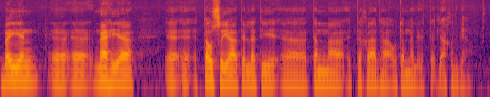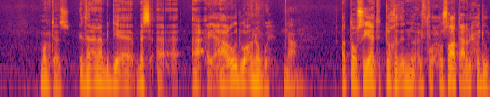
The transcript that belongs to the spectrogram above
تبين آه، آه، ما هي آه، التوصيات التي تم اتخاذها أو تم الأخذ بها ممتاز. اذا أنا بدي بس أعود وأنوه. نعم. التوصيات اتخذ إنه الفحوصات على الحدود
